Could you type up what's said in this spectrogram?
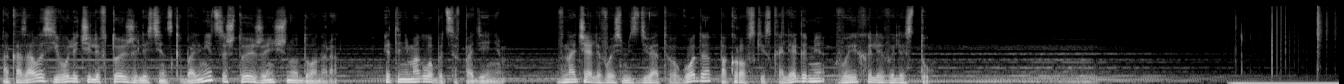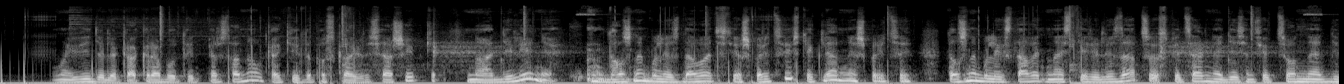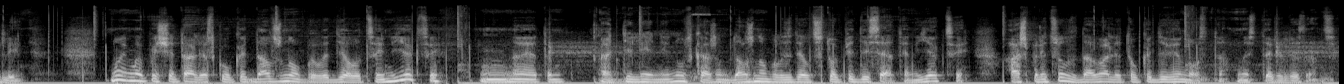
Оказалось, его лечили в той же Листинской больнице, что и женщину-донора. Это не могло быть совпадением. В начале 89 года Покровский с коллегами выехали в Элисту. Мы видели, как работает персонал, какие допускались ошибки. На отделении должны были сдавать все шприцы, стеклянные шприцы, должны были их сдавать на стерилизацию в специальное дезинфекционное отделение. Ну и мы посчитали, сколько должно было делаться инъекций на этом отделении. Ну, скажем, должно было сделать 150 инъекций, а шприцов сдавали только 90 на стерилизацию.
